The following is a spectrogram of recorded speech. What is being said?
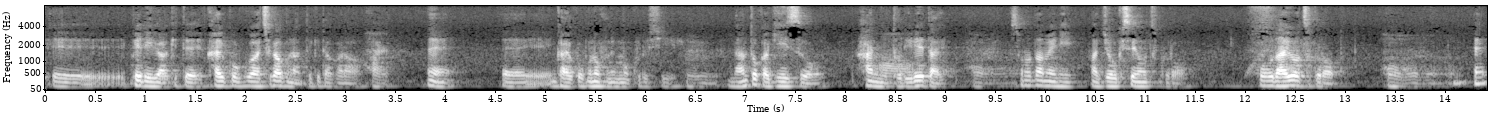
えーペリーが来て開国が近くなってきたから、はい。ねえー外国の船も来るしうん。なんとか技術を藩に取り入れたい。ほうそのために、まあ、蒸気船を作ろう。砲台を作ろほうと、ね、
